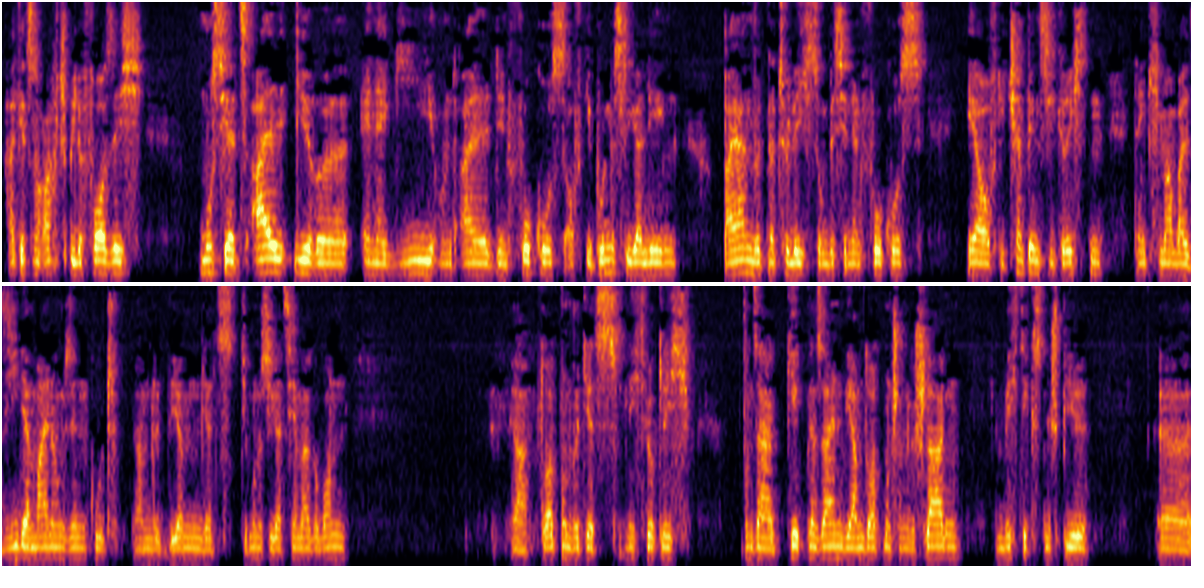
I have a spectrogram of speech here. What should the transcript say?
hat jetzt noch acht Spiele vor sich, muss jetzt all ihre Energie und all den Fokus auf die Bundesliga legen. Bayern wird natürlich so ein bisschen den Fokus eher auf die Champions League richten, denke ich mal, weil sie der Meinung sind, gut, wir haben, wir haben jetzt die Bundesliga zehnmal gewonnen. Ja, Dortmund wird jetzt nicht wirklich unser Gegner sein. Wir haben Dortmund schon geschlagen im wichtigsten Spiel äh,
